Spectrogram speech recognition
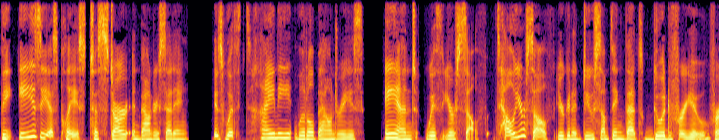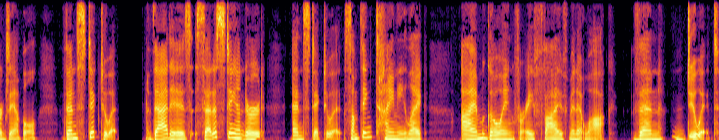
The easiest place to start in boundary setting is with tiny little boundaries and with yourself. Tell yourself you're going to do something that's good for you, for example, then stick to it. That is, set a standard and stick to it. Something tiny like, I'm going for a five minute walk, then do it.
